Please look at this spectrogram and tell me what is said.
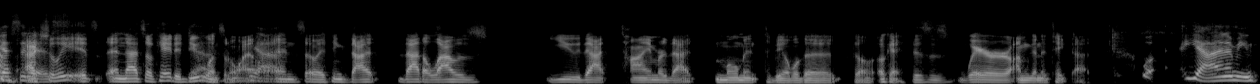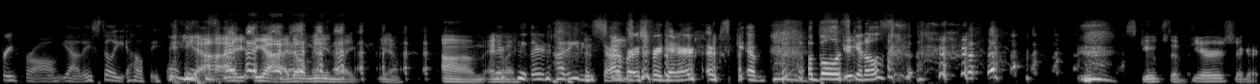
yes it is. actually it's and that's okay to do Yeah, once in a while. Yeah. and so i think that that allows you that time or that moment to be able to go okay this is where i'm going to take that yeah and i mean free for all. Yeah they still eat healthy things yeah I, yeah i don't mean like you know um They're- anyway. they're, not eating starburst for dinner or a, a bowl of skittles. Scoops of pure sugar.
